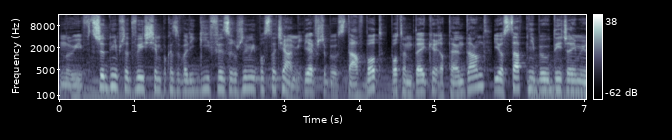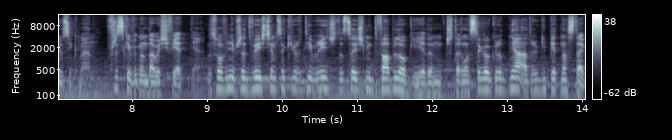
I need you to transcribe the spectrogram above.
No i w trzy dni przed wyjściem pokazywali gify z różnymi postaciami. Pierwszy był Staffbot, potem Daker Attendant i ostatni był DJ Musicman. Wszystkie wyglądały świetnie. Dosłownie przed wyjściem Security Breach dostaliśmy dwa blogi, jeden 14 grudnia, a drugi 15.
